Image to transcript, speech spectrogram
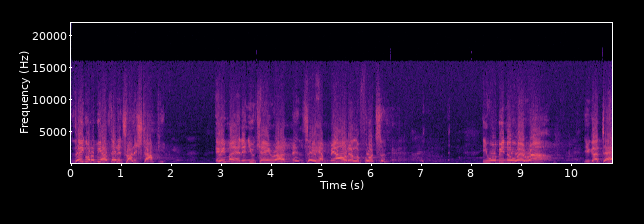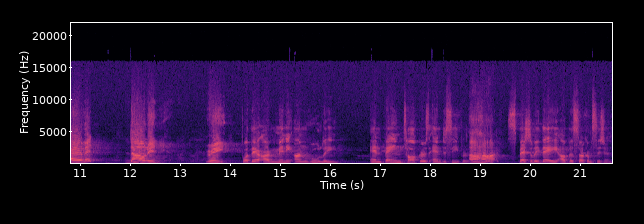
They're going to be out there to try to stop you. Amen. And you can't run and say, help me out, Ella Fortson. You won't be nowhere around. You got to have it down in you. Read. For there are many unruly and vain talkers and deceivers, Uh-huh. especially they of the circumcision,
